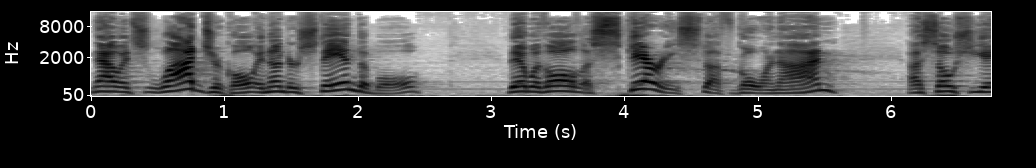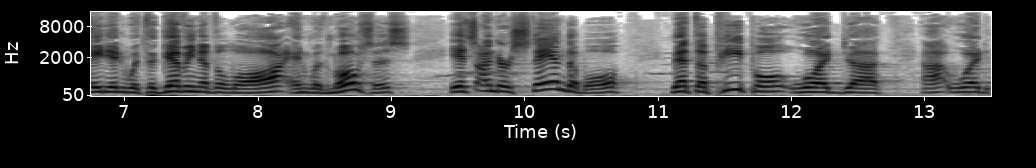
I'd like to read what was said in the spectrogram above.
Now, it's logical and understandable that with all the scary stuff going on associated with the giving of the law and with Moses, it's understandable that the people would, uh, uh, would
